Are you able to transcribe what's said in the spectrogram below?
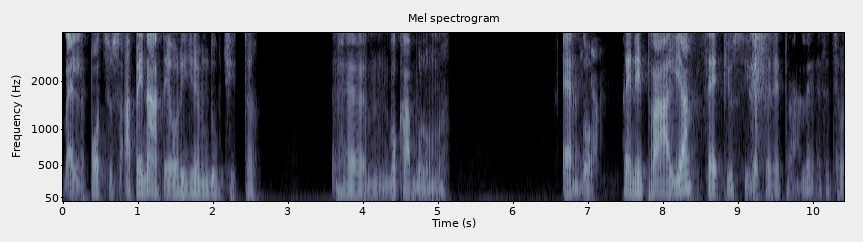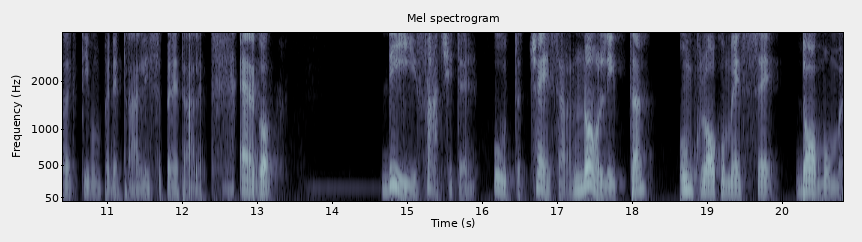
Vel potius apenate originem ducit. Ehm, vocabulum. Ergo Ita. penetralia, sepius, ive penetrale, essenziam adjectivum penetralis, penetrale. Ergo dii facite ut Caesar nolit un clocum esse domum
